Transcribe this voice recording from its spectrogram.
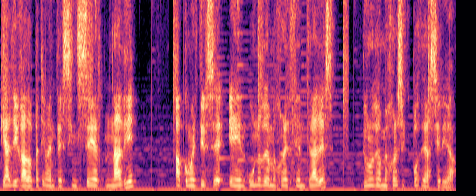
que ha llegado prácticamente sin ser nadie a convertirse en uno de los mejores centrales de uno de los mejores equipos de la Serie A.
